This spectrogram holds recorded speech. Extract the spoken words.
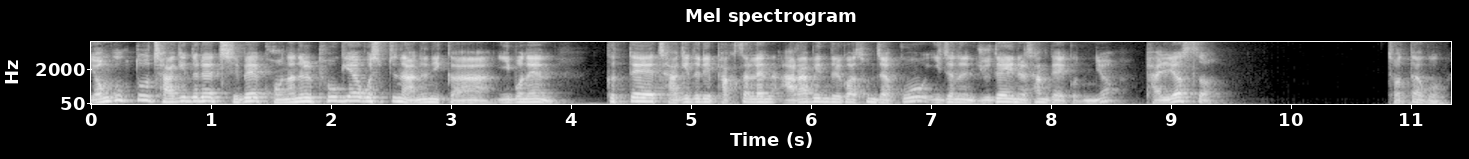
영국도 자기들의 지배 권한을 포기하고 싶지는 않으니까 이번엔 그때 자기들이 박살낸 아랍인들과 손잡고 이제는 유대인을 상대했거든요. 발렸어. 졌다고.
